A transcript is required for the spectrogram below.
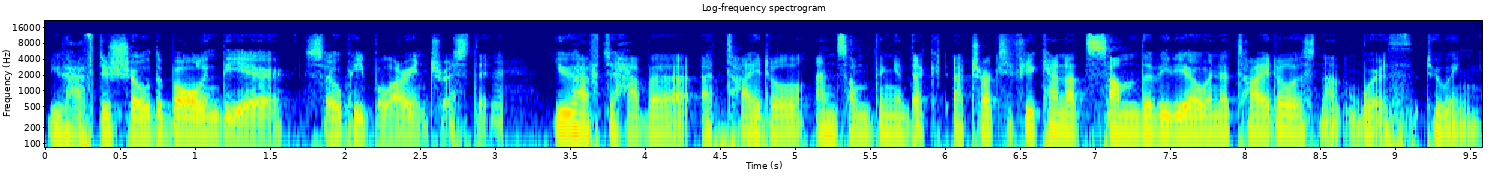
you have to show the ball in the air so people are interested you have to have a, a title and something that attracts if you cannot sum the video in a title it's not worth doing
